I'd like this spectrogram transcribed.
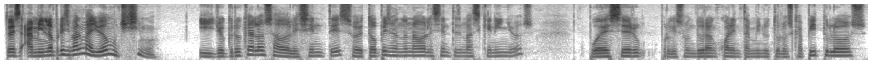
entonces, a mí lo principal me ayuda muchísimo. Y yo creo que a los adolescentes, sobre todo pensando en adolescentes más que niños, puede ser, porque son duran 40 minutos los capítulos,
